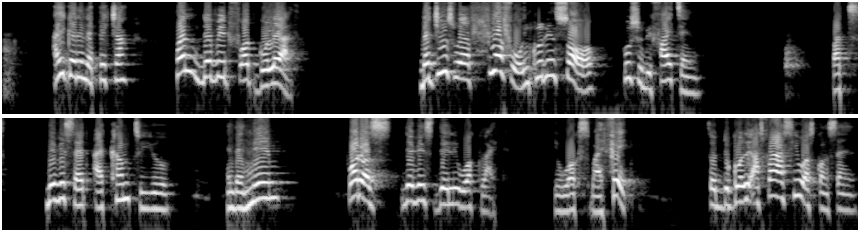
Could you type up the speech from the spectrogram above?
Are you getting the picture? When David fought Goliath, the Jews were fearful, including Saul, who should be fighting. But David said, "I come to you in the name." What was David's daily work like? He walks by faith. So the Goliath, as far as he was concerned,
